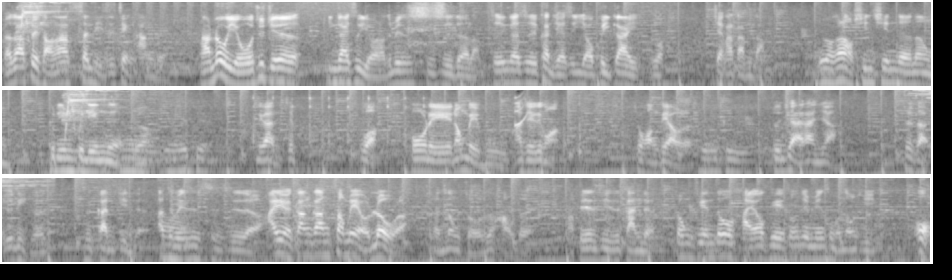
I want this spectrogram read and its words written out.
表示它最少它身体是健康的。那肉油我就觉得应该是有了，这边是湿湿的了，这应该是看起来是腰背盖是吧？加它淡淡，如果刚好新鲜的那种。不灵不灵的，是吧？有一点。你看这，哇，玻璃拢没补，而且这黄就黄掉了。蹲下来看一下，至少有底壳是干净的，啊，这边是湿湿的，啊，因为刚刚上面有肉了，传动轴是好的，啊，别人其实是干的，中间都还 OK，中间没什么东西。哦，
